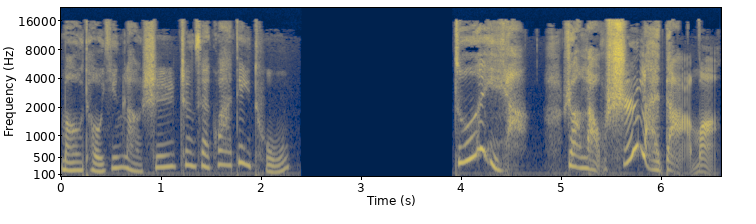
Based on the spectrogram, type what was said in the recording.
猫头鹰老师正在挂地图。对呀，让老师来打嘛。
